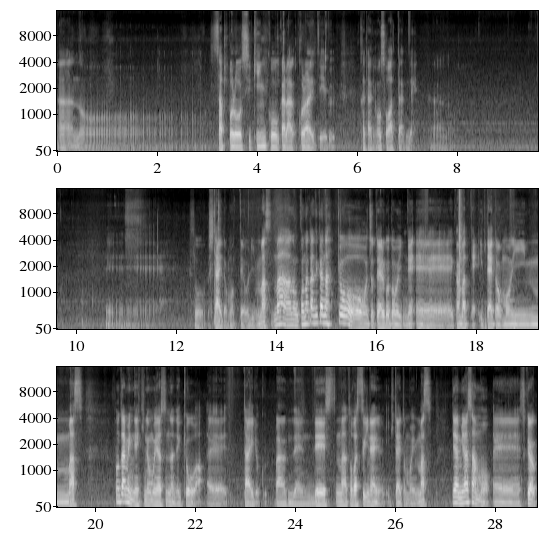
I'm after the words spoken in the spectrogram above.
あの札幌市近郊から来られている、方に教わったんであの、えーそうしたいと思っております。まああのこんな感じかな。今日ちょっとやること多いんで、えー頑張っていきたいと思います。そのためにね昨日も休んだんで今日は、えー体力万全です。まあ飛ばしすぎないようにいきたいと思います。では皆さんも、えー、すくや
